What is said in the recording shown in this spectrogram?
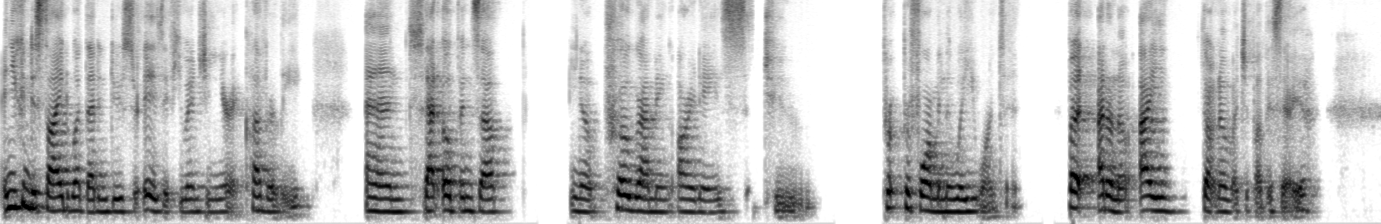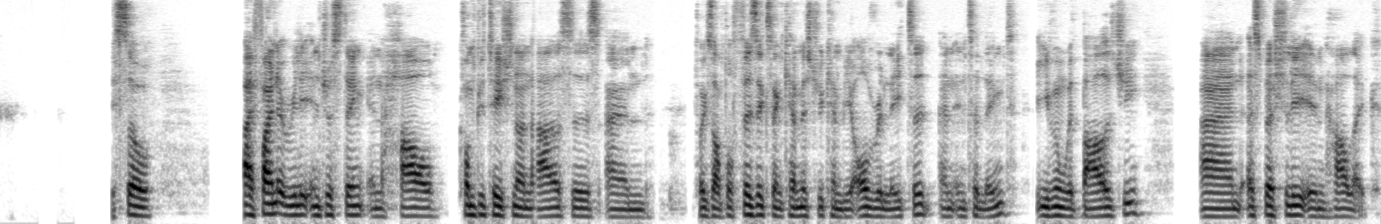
And you can decide what that inducer is if you engineer it cleverly. And that opens up you know programming rnas to pr- perform in the way you want it. But i don't know. I don't know much about this area. So i find it really interesting in how computational analysis and for example, physics and chemistry can be all related and interlinked, even with biology. And especially in how, like,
